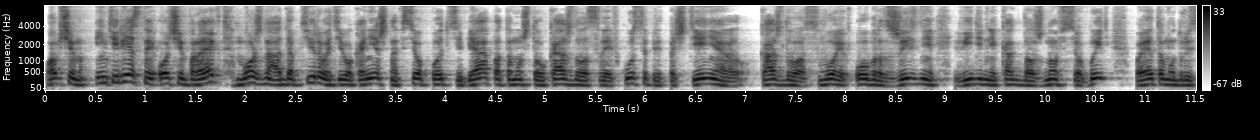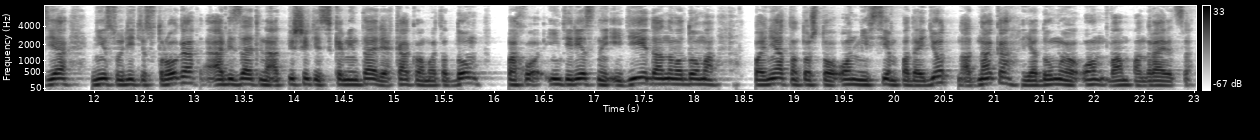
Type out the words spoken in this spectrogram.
В общем, интересный очень проект. Можно адаптировать его, конечно, все под себя, потому что у каждого свои вкусы, предпочтения, у каждого свой образ жизни, видение, как должно все быть. Поэтому, друзья, не судите строго. Обязательно отпишитесь в комментариях, как вам этот дом, интересные идеи данного дома. Понятно то, что он не всем подойдет, однако, я думаю, он вам понравится.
